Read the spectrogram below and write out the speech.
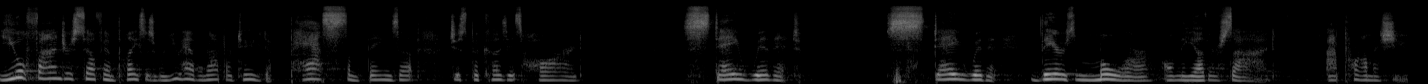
you'll find yourself in places where you have an opportunity to pass some things up just because it's hard. Stay with it. Stay with it. There's more on the other side. I promise you.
